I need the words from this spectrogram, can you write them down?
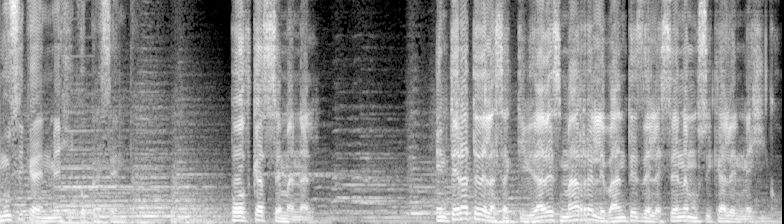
Música en México presenta. Podcast semanal. Entérate de las actividades más relevantes de la escena musical en México.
